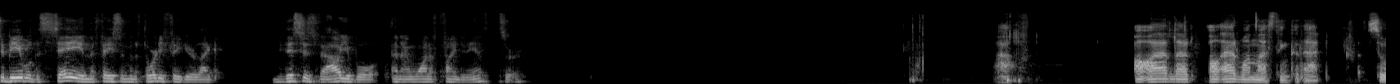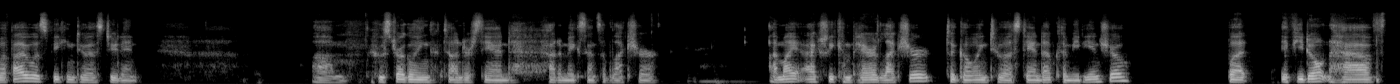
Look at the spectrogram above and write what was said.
to be able to say in the face of an authority figure like this is valuable and i want to find an answer i'll add that i'll add one last thing to that. So if i was speaking to a student um, who's struggling to understand how to make sense of lecture i might actually compare lecture to going to a stand-up comedian show. But if you don't have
